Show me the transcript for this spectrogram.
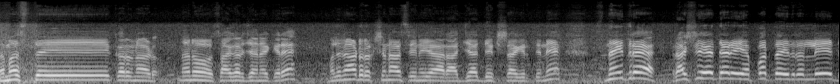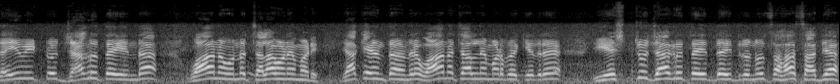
ನಮಸ್ತೆ ಕರುನಾಡು. ನಾನು ಸಾಗರ್ ಜಾನಕೆರೆ. ಮಲೆನಾಡು ರಕ್ಷಣಾ ಸೇನೆಯ ರಾಜ್ಯಾಧ್ಯಕ್ಷರಾಗಿರ್ತೀನಿ. ಸ್ನೇಹಿತರೆ, ರಾಷ್ಟ್ರೀಯ ಹೆದ್ದಾರಿ ಎಪ್ಪತ್ತೈದರಲ್ಲಿ ದಯವಿಟ್ಟು ಜಾಗೃತೆಯಿಂದ ವಾಹನವನ್ನು ಚಲಾವಣೆ ಮಾಡಿ. ಯಾಕೆ ಅಂತ ಅಂದರೆ ವಾಹನ ಚಾಲನೆ ಮಾಡಬೇಕಿದ್ರೆ ಎಷ್ಟು ಜಾಗೃತೆ ಇದ್ದ ಇದ್ರೂ ಸಹ ಸಾಧ್ಯ.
